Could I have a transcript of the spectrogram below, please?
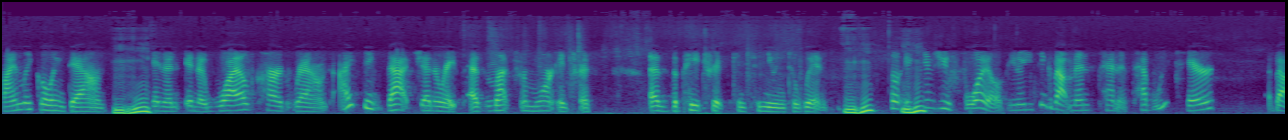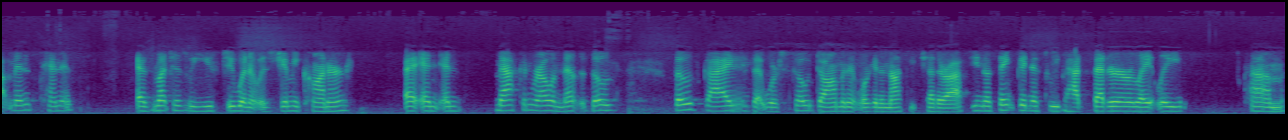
finally going down Mm-hmm. in a in a wild card round. I think that generates as much or more interest as the Patriots continuing to win. Mm-hmm. So it gives you foils. You know, you think about men's tennis. Have we cared about men's tennis as much as we used to when it was Jimmy Connors uh, and and McEnroe and th- those those guys that were so dominant were going to knock each other off. You know, thank goodness we've had Federer lately. Um,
